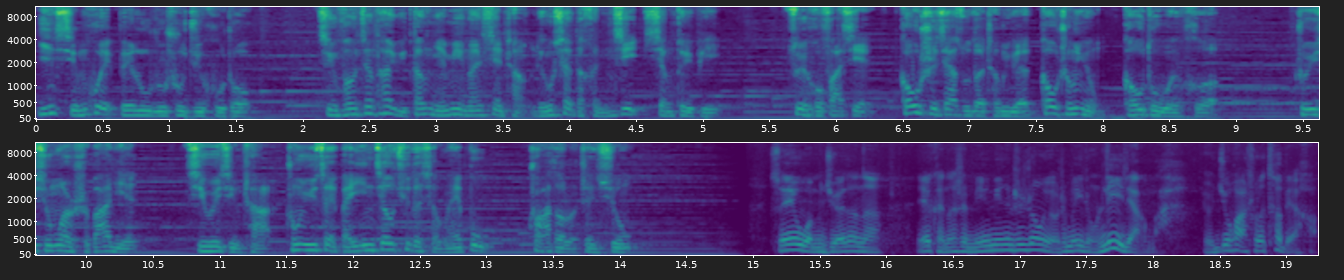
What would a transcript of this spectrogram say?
因行贿被录入数据库中，警方将他与当年命案现场留下的痕迹相对比。最后发现高氏家族的成员高成勇高度吻合，追凶二十八年，几位警察终于在白银郊区的小卖部抓到了真凶。所以我们觉得呢，也可能是冥冥之中有这么一种力量吧。有句话说的特别好，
